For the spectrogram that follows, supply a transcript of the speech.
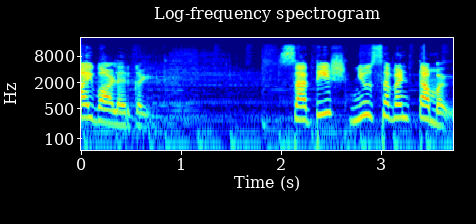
ஆய்வாளர்கள். Sathish news seven Tamil.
